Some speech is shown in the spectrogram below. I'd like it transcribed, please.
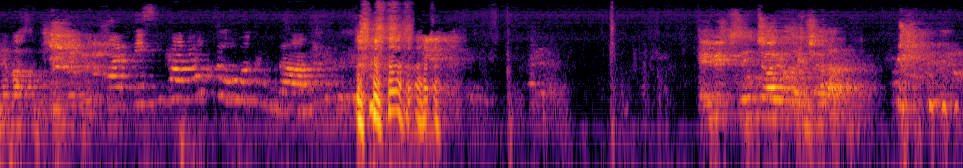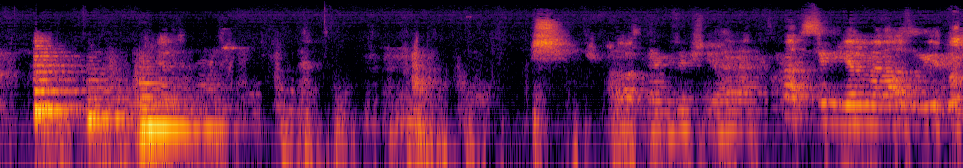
Ne bastım? Şimdi yapıyorum. Hayır, vestikam yok da o bakımdan. Tevfik seni çağırıyorlar dışarı. İşliyor ha. Ha, Seni yarın ben ağzını yırtıyorum.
